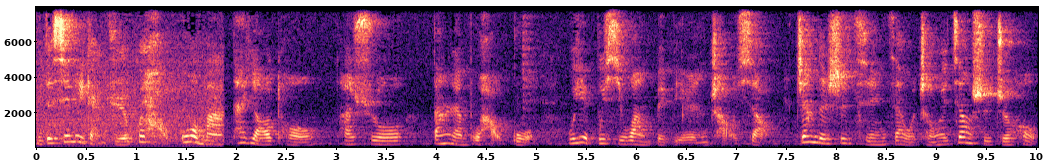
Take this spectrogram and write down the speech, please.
你的心里感觉会好过吗？他摇头，他说。当然不好过，我也不希望被别人嘲笑。这样的事情，在我成为教师之后，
